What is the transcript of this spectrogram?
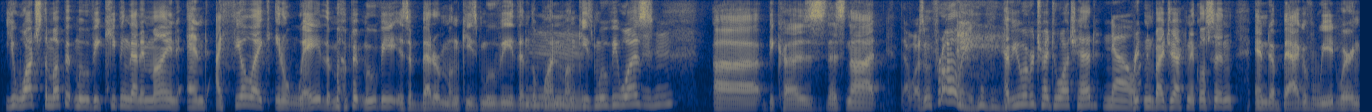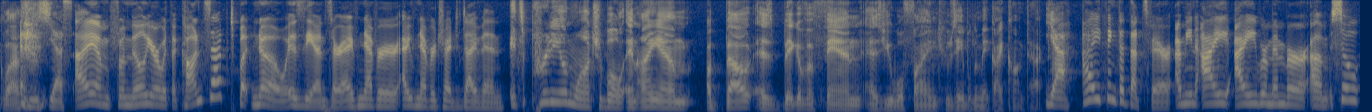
You watch the Muppet movie keeping that in mind, and I feel like, in a way, the Muppet movie is a better Monkees movie than the one mm-hmm. Monkees movie was. Mm-hmm. Uh, because that's not that wasn't Frawley. Have you ever tried to watch Head? No. Written by Jack Nicholson and a bag of weed wearing glasses. Yes, I am familiar with the concept, but no is the answer. I've never I've never tried to dive in. It's pretty unwatchable, and I am about as big of a fan as you will find who's able to make eye contact. Yeah, I think that that's fair. I mean, I I remember um so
